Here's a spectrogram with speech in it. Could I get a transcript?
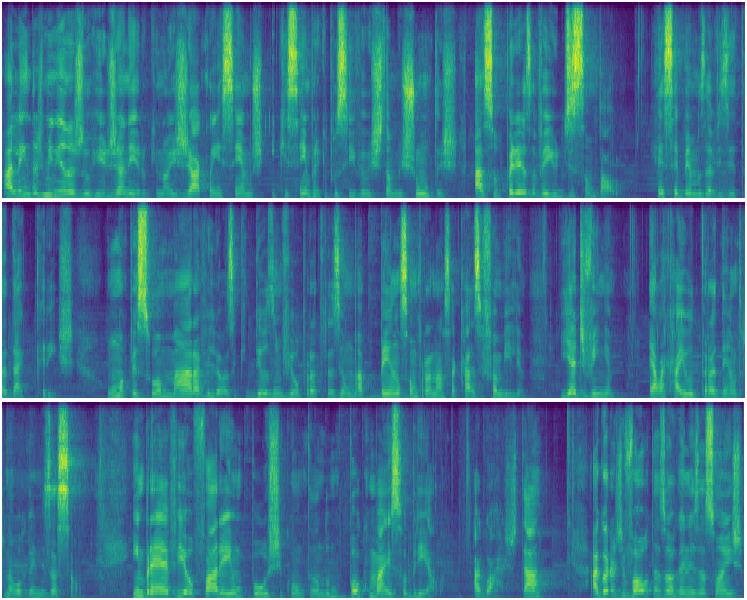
Além das meninas do Rio de Janeiro, que nós já conhecemos e que sempre que possível estamos juntas, a surpresa veio de São Paulo recebemos a visita da Cris, uma pessoa maravilhosa que Deus enviou para trazer uma bênção para nossa casa e família. E adivinha, ela caiu para dentro na organização. Em breve eu farei um post contando um pouco mais sobre ela. Aguarde, tá? Agora de volta às organizações,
